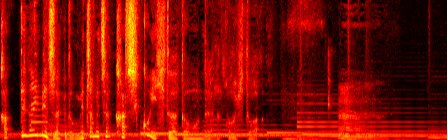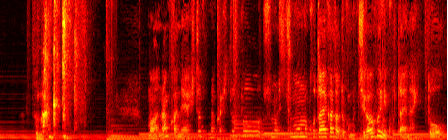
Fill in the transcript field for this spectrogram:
勝手なイメージだけど、めちゃめちゃ賢い人だと思うんだよな、この人は。うん。なんか、まあなんかね、人なんか人とその質問の答え方とかも違う風に答えないと、うん、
